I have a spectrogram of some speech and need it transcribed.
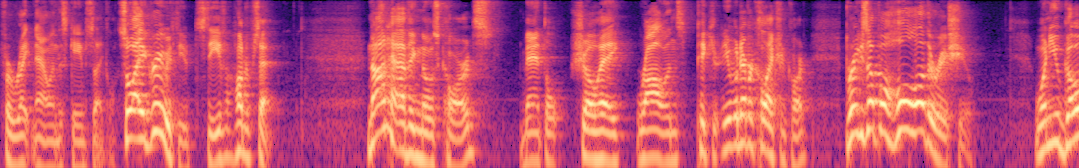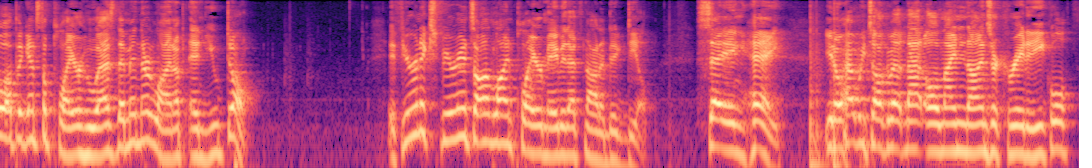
for right now in this game cycle. So I agree with you, Steve, 100%. Not having those cards, Mantle, Shohei, Rollins, pick your, whatever collection card, brings up a whole other issue when you go up against a player who has them in their lineup and you don't. If you're an experienced online player, maybe that's not a big deal. Saying, hey, you know how we talk about not all 99s are created equal?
